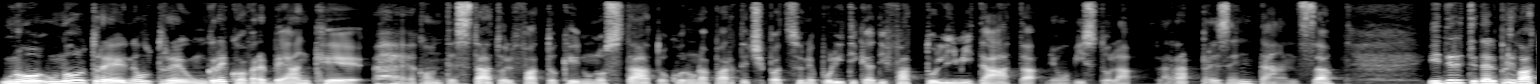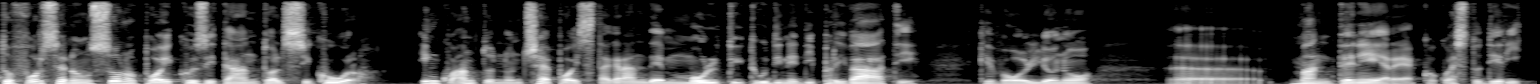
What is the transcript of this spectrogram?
Inoltre, inoltre un greco avrebbe anche eh, contestato il fatto che in uno Stato con una partecipazione politica di fatto limitata, abbiamo visto la, la rappresentanza, i diritti del privato forse non sono poi così tanto al sicuro, in quanto non c'è poi sta grande moltitudine di privati che vogliono eh, mantenere ecco, questo diritto.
